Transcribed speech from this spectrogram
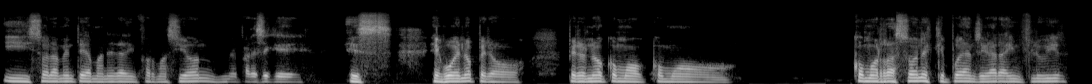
y solamente a manera de información me parece que es, es bueno, pero, pero no como, como, como razones que puedan llegar a influir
